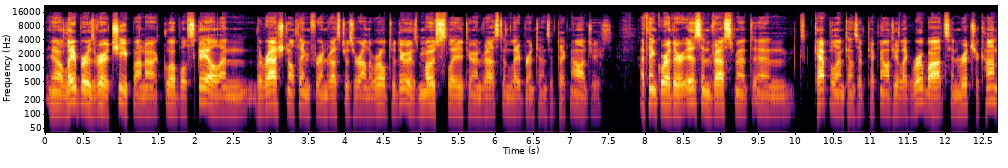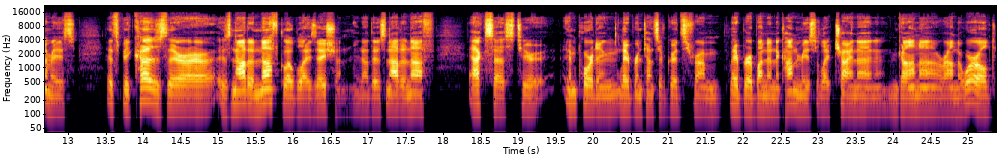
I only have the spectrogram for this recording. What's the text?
you know, labor is very cheap on a global scale, and the rational thing for investors around the world to do is mostly to invest in labor-intensive technologies. I think where there is investment in capital-intensive technology like robots in rich economies, it's because there is not enough globalization. You know, there's not enough access to importing labor-intensive goods from labor-abundant economies like China and Ghana around the world.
